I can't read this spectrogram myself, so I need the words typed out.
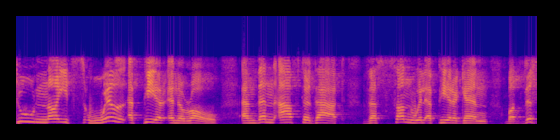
two nights will appear in a row, and then after that, the sun will appear again, but this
